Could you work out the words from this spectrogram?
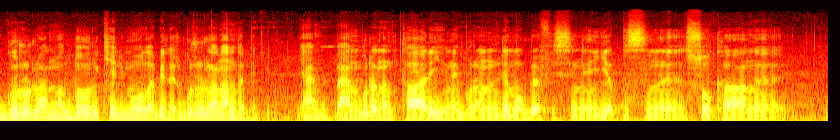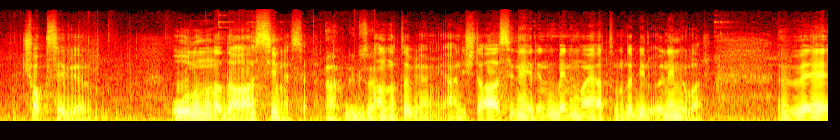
gururlanmak doğru kelime olabilir. Gururlanan da biriyim. Yani ben buranın tarihini, buranın demografisini, yapısını, sokağını çok seviyorum. Oğlumun adı Asi mesela. Ah ne güzel. Anlatabiliyor muyum? Yani işte Asi Nehri'nin benim hayatımda bir önemi var. Ve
